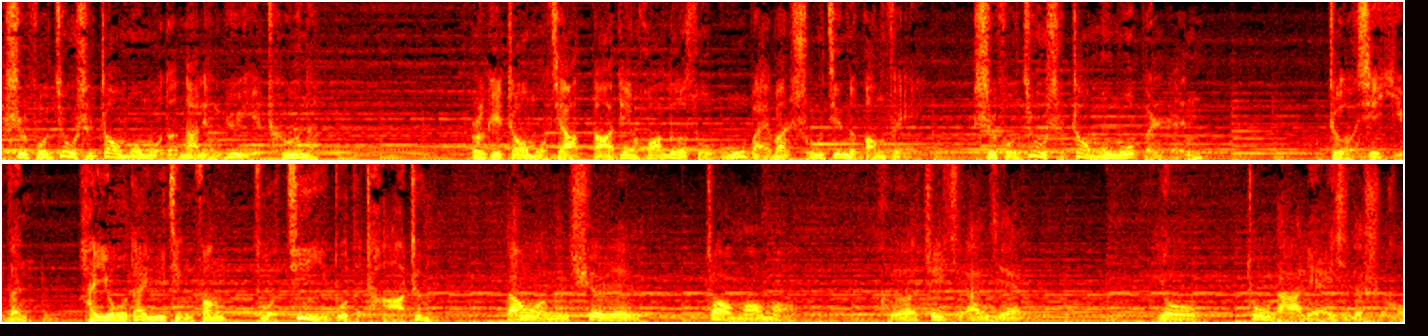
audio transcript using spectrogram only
是否就是赵某某的那辆越野车呢？而给赵某家打电话勒索五百万赎金的绑匪，是否就是赵某某本人？这些疑问还有待于警方做进一步的查证。当我们确认赵某某和这起案件有重大联系的时候，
